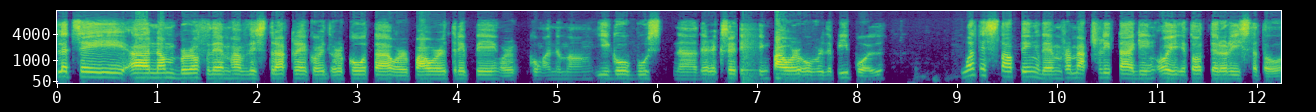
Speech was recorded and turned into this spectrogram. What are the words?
let's say a number of them have this track record or quota or power tripping or kung ano mang ego boost na they're exerting power over the people what is stopping them from actually tagging oy ito terorista to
